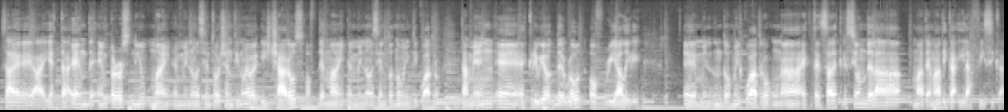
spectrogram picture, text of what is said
O sea, eh, ahí está en The Emperor's New Mind en 1989 y Shadows of the Mind en 1994. También eh, escribió The Road of Reality en 2004, una extensa descripción de la matemática y la física.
